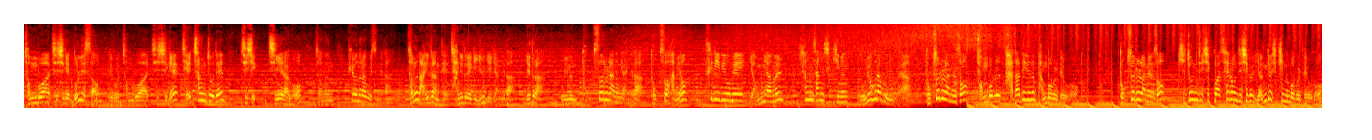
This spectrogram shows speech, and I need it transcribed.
정보와 지식의 논리성, 그리고 정보와 지식의 재창조된 지식, 지혜라고 저는 표현을 하고 있습니다. 저는 아이들한테, 자녀들에게 이렇게 얘기합니다. 얘들아, 우리는 독서를 하는 게 아니라 독서하며 트리비움의 역량을 향상시키는 노력을 하고 있는 거야. 독서를 하면서 정보를 받아들이는 방법을 배우고, 독서를 하면서 기존 지식과 새로운 지식을 연결시키는 법을 배우고,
